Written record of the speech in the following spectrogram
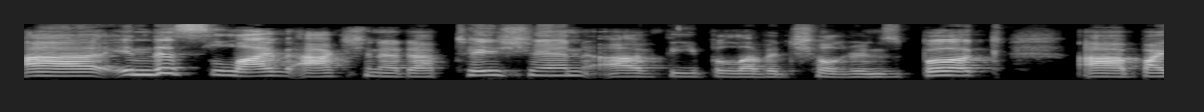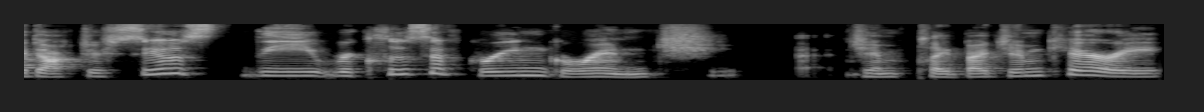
Uh, in this live action adaptation of the beloved children's book uh, by Dr. Seuss, the reclusive Green Grinch, Jim played by Jim Carrey,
